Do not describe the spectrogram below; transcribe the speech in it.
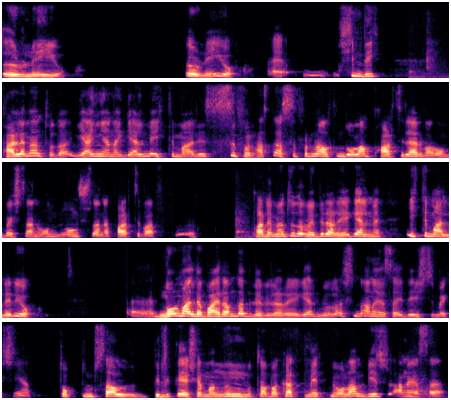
Örneği yok örneği yok. E, şimdi parlamentoda yan yana gelme ihtimali sıfır hatta sıfırın altında olan partiler var. 15 tane 13 tane parti var. Parlamentoda ve bir araya gelme ihtimalleri yok. E, normalde bayramda bile bir araya gelmiyorlar. Şimdi anayasayı değiştirmek için yani toplumsal birlikte yaşamanın mutabakat metni olan bir anayasa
